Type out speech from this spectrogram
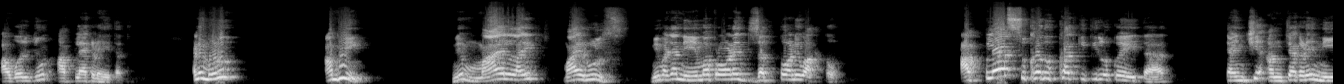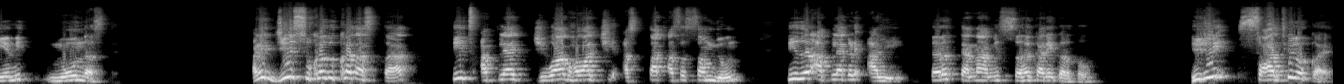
आवर्जून आपल्याकडे येतात. आणि म्हणून आम्ही म्हणजे माय लाईफ माय रुल्स मी माझ्या नियमाप्रमाणे जगतो आणि वागतो. आपल्या सुखदुःखात किती लोक येतात त्यांची आमच्याकडे नियमित नोंद असते. आणि जी सुखदुःखात असतात तीच आपल्या जीवाभावाची असतात असं समजून ती जर आपल्याकडे आली तरच त्यांना आम्ही सहकार्य करतो. ही जी स्वार्थी लोक आहेत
